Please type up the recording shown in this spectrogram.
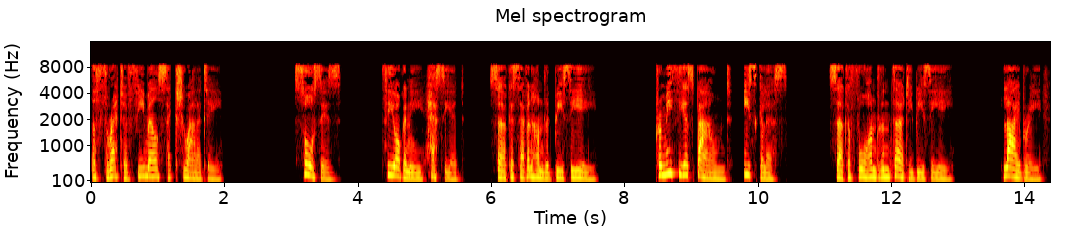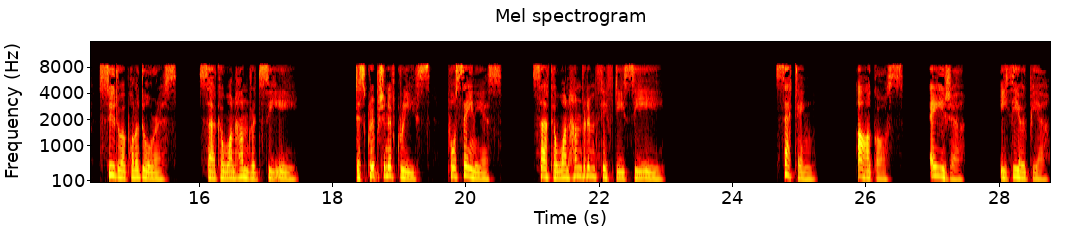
the threat of female sexuality. Sources, Theogony, Hesiod, circa 700 BCE. Prometheus Bound, Aeschylus, circa 430 BCE. Library, Pseudo-Apollodorus, circa 100 CE. Description of Greece, Pausanias, circa 150 CE. Setting, Argos, Asia. Ethiopia.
